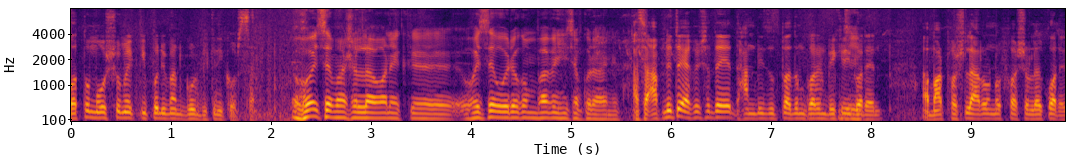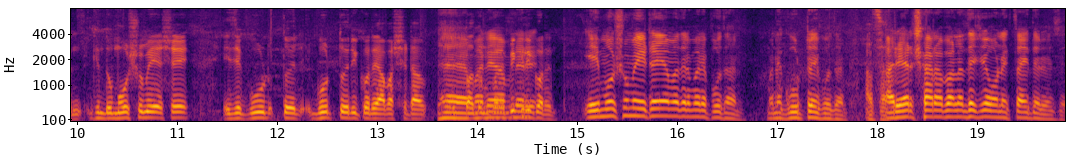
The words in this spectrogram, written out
গত মৌসুমে কি পরিমাণ গুড় বিক্রি করছেন? হয়েছে মাসাল্লাহ অনেক হয়েছে ওই রকম ভাবে হিসাব করা হয়নি। আচ্ছা আপনি তো একই সাথে ধান বীজ উৎপাদন করেন বিক্রি করেন মাঠ ফসলে আরও অন্য ফসলে করেন কিন্তু মৌসুমে এসে এই যে গুড় তৈরি গুড় তৈরি করে আবার সেটা হ্যাঁ উৎপাদন মানে করে বিক্রি করেন। এই মৌসুমে এটাই আমাদের মানে প্রধান মানে গুড়টাই প্রধান। আচ্ছা। আর এর সারা বাংলাদেশে অনেক চাহিদা রয়েছে।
